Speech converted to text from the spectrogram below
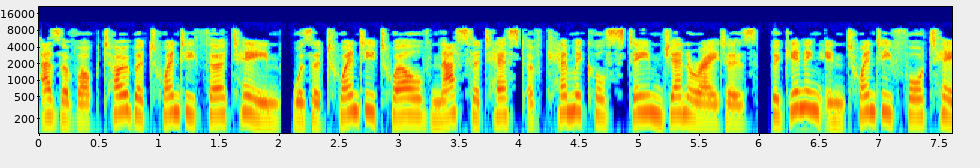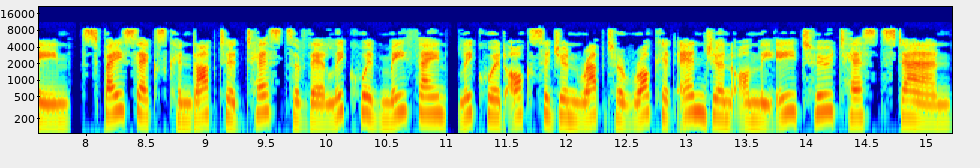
as of October 2013, was a 2012 NASA test of chemical steam generators. Beginning in 2014, SpaceX conducted tests of their liquid methane, liquid oxygen Raptor rocket engine on the E2 test stand.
